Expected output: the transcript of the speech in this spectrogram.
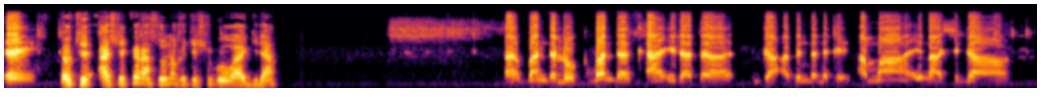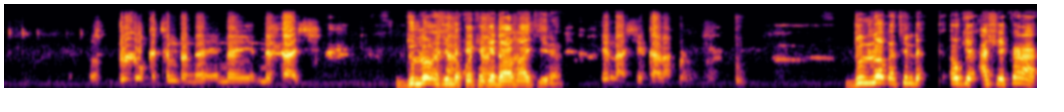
Eh, Okay, a shekara so nawa kake shigowa gida? a- ban da lok- ban da ka'ida ta ga abin da na kai, amma ina shiga duk lokacin da na, tashi. Duk lokacin da kai kaga dama kenan. Ina shekara. Duk lokacin da okay, a shekara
